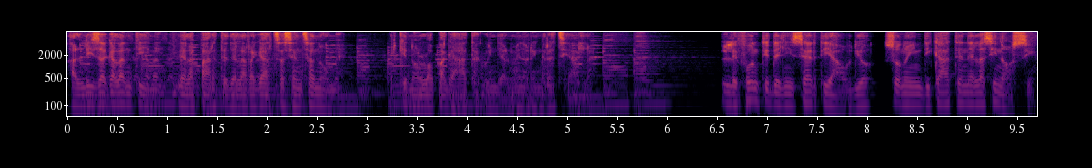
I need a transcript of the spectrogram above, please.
a Lisa Galantini nella parte della ragazza senza nome, perché non l'ho pagata, quindi almeno ringraziarla. Le fonti degli inserti audio sono indicate nella sinossi.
